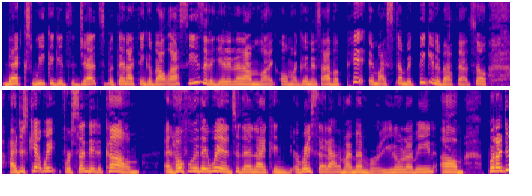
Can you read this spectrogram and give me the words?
next week against the Jets. But then I think about last season again, and I'm like, oh my goodness, I have a pit in my stomach thinking about that. So I just can't wait for Sunday to come and hopefully they win so then I can erase that out of my memory. You know what I mean? Um, but I do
